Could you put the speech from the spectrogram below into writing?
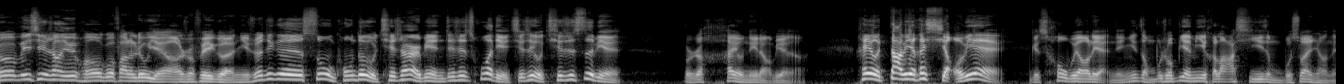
说微信上一位朋友给我发了留言啊，说飞哥，你说这个孙悟空都有七十二变，这是错的，其实有七十四变，不是还有哪两变啊？还有大便和小便，你个臭不要脸的，你怎么不说便秘和拉稀，怎么不算上呢？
